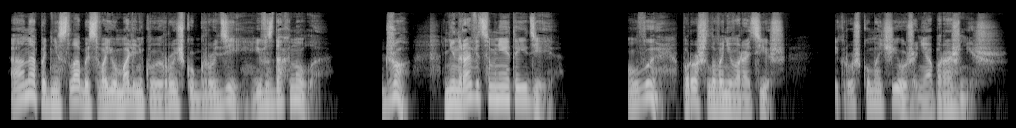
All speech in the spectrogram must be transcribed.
а она поднесла бы свою маленькую ручку к груди и вздохнула. «Джо, не нравится мне эта идея». Увы, прошлого не воротишь, и кружку мочи уже не опорожнишь.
